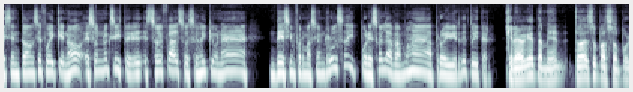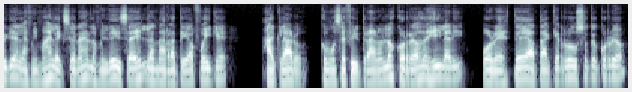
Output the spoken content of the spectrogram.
ese entonces fue que no, eso no existe, eso es falso, eso es que una desinformación rusa y por eso la vamos a prohibir de Twitter. Creo que también todo eso pasó porque en las mismas elecciones del 2016 la narrativa fue que, ah, claro, como se filtraron los correos de Hillary por este ataque ruso que ocurrió,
